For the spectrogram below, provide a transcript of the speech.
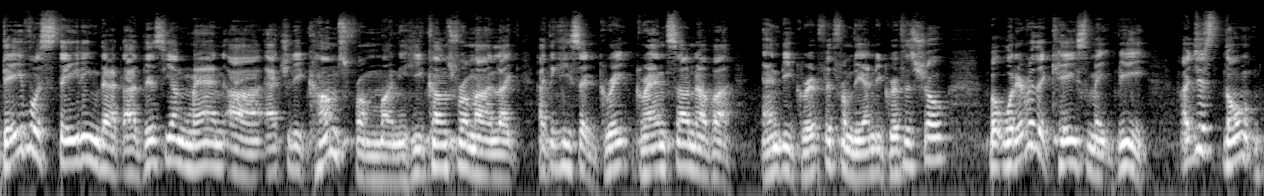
Dave was stating that uh, this young man uh, actually comes from money. He comes from, uh, like, I think he said great grandson of uh, Andy Griffith from the Andy Griffith Show. But whatever the case may be, I just don't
